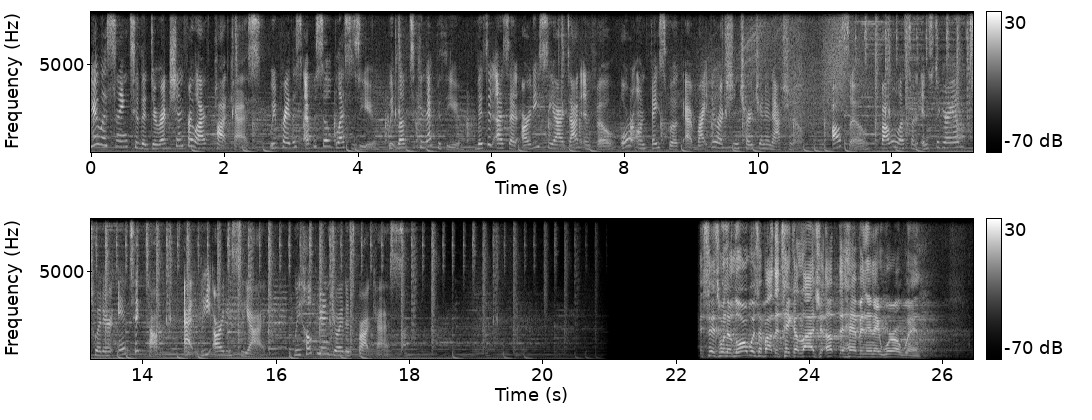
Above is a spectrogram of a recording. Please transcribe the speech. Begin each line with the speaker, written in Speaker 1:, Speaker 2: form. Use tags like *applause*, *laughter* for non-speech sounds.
Speaker 1: You're listening to the Direction for Life podcast. We pray this episode blesses you. We'd love to connect with you. Visit us at rdci.info or on Facebook at Right Direction Church International. Also, follow us on Instagram, Twitter, and TikTok at the RDCI. We hope you enjoy this broadcast.
Speaker 2: It says, when the Lord was about to take Elijah up to heaven in a whirlwind,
